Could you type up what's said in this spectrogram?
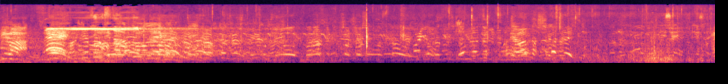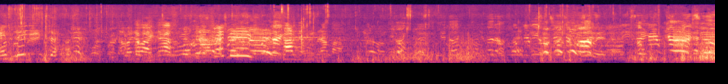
piła! Ej! Dawaj, dawaj, teraz! Kardę brawa! Na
